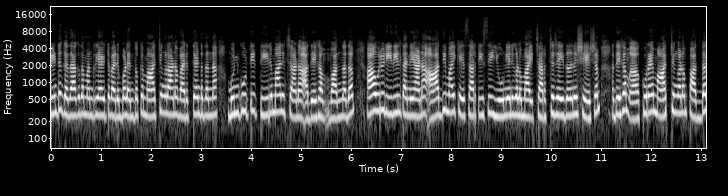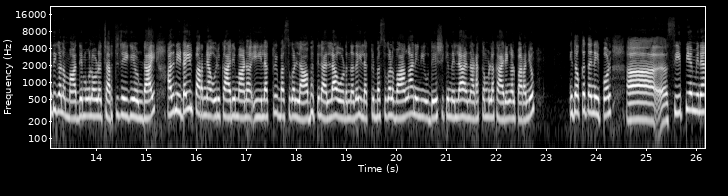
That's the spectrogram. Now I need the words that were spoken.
വീണ്ടും ഗതാഗത മന്ത്രിയായിട്ട് വരുമ്പോൾ എന്തൊക്കെ മാറ്റങ്ങളാണ് വരുത്തേണ്ടതെന്ന് മുൻകൂട്ടി തീരുമാനിച്ചാണ് അദ്ദേഹം വന്നത്. ആ ഒരു രീതിയിൽ തന്നെയാണ് ആദ്യമായി കെ യൂണിയനുകളുമായി ചർച്ച ചെയ്തതിനു ശേഷം അദ്ദേഹം കുറെ മാറ്റങ്ങളും പദ്ധതികളും മാധ്യമങ്ങളോട് ചർച്ച ചെയ്യുകയുണ്ടായി. അതിനിടയിൽ പറഞ്ഞ ഒരു കാര്യമാണ് ഈ ഇലക്ട്രിക് ബസ്സുകൾ ലാഭത്തിലല്ല ഓടുന്നത് ഇലക്ട്രിക് ബസ്സുകൾ വാങ്ങാൻ ഇനി ഉദ്ദേശിക്കുന്നില്ല എന്നടക്കമുള്ള കാര്യങ്ങൾ പറഞ്ഞു. ഇതൊക്കെ തന്നെ ഇപ്പോൾ സി പി എമ്മിന്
